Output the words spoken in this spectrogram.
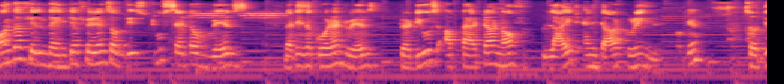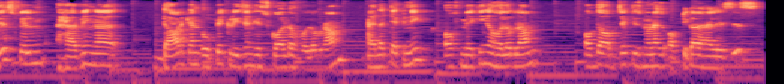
on the film the interference of these two set of waves that is the coherent waves produce a pattern of light and dark ring. Okay so this film having a dark and opaque region is called a hologram and the technique of making a hologram of the object is known as optical analysis.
